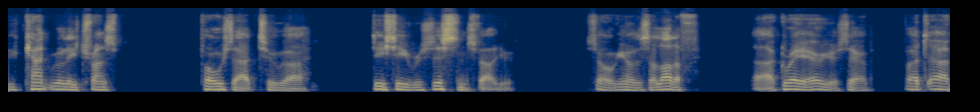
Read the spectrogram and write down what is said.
you can't really transpose that to a DC resistance value. So you know there's a lot of uh, gray areas there. But uh,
